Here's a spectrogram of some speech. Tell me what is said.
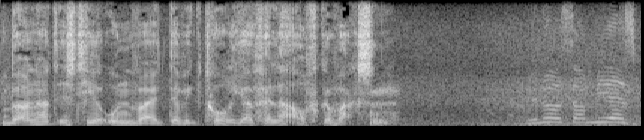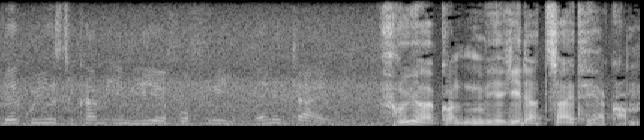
Bernhard ist hier unweit der Victoria-Fälle aufgewachsen. Früher konnten wir jederzeit herkommen.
